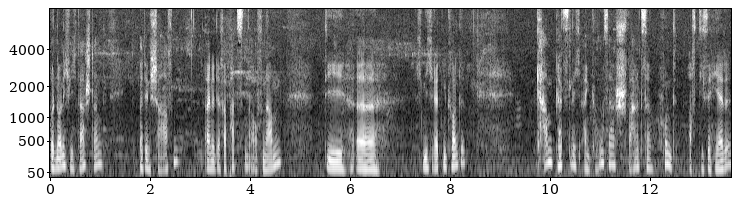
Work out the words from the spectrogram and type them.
Und neulich, wie ich da stand, bei den Schafen, eine der verpatzten Aufnahmen, die äh, ich nicht retten konnte, kam plötzlich ein großer schwarzer Hund auf diese Herde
